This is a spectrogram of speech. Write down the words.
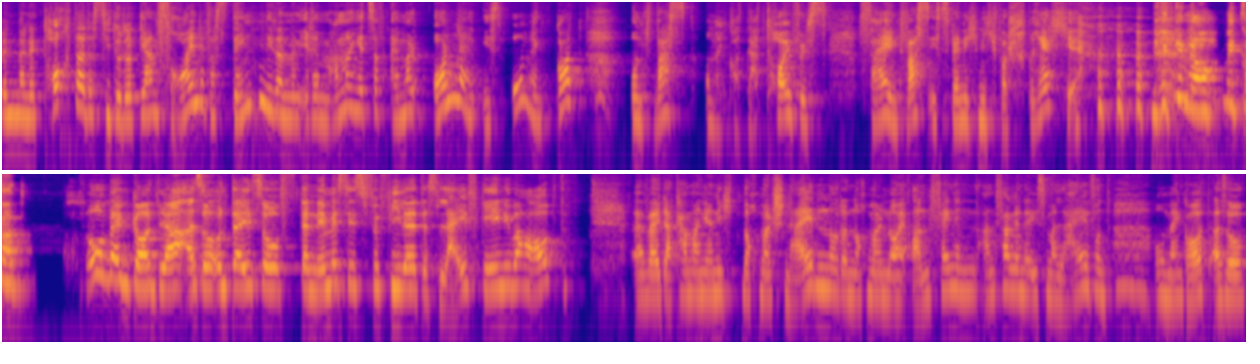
wenn meine Tochter das sieht oder deren Freunde, was denken die dann, wenn ihre Mama jetzt auf einmal online ist? Oh mein Gott. Und was? Oh mein Gott, der Teufelsfeind. Was ist, wenn ich mich verspreche? genau, mein Gott. Oh mein Gott, ja. Also, und da ist so der Nemesis für viele das Live-Gehen überhaupt. Äh, weil da kann man ja nicht nochmal schneiden oder nochmal neu anfangen, anfangen, da ist man live und oh mein Gott, also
